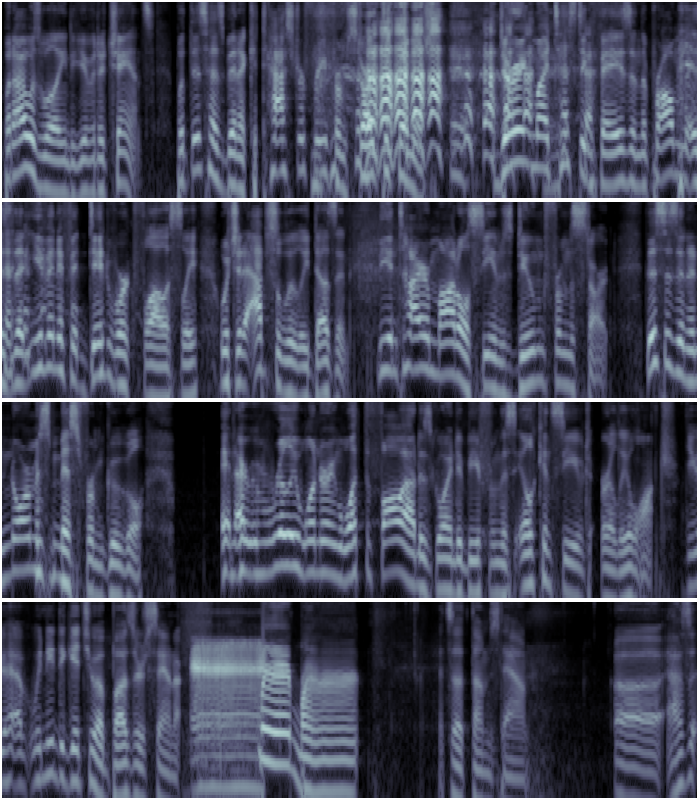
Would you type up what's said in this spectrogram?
but I was willing to give it a chance. But this has been a catastrophe from start to finish. During my testing phase, and the problem is that even if it did work flawlessly, which it absolutely doesn't, the entire model seems doomed from the start. This is an enormous miss from Google, and I'm really wondering what the fallout is going to be from this ill-conceived early launch. Do you have? We need to get you a buzzer sound. It's a thumbs down. Uh, as a,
